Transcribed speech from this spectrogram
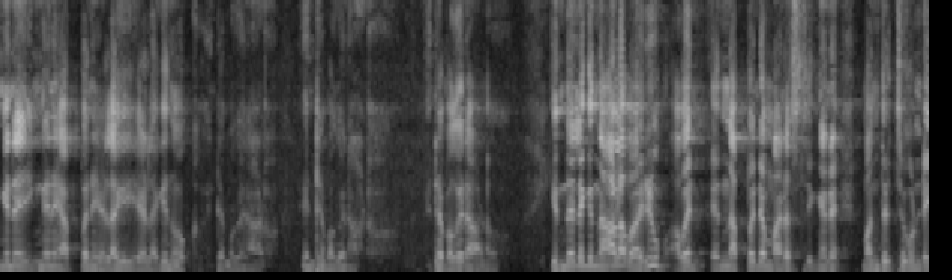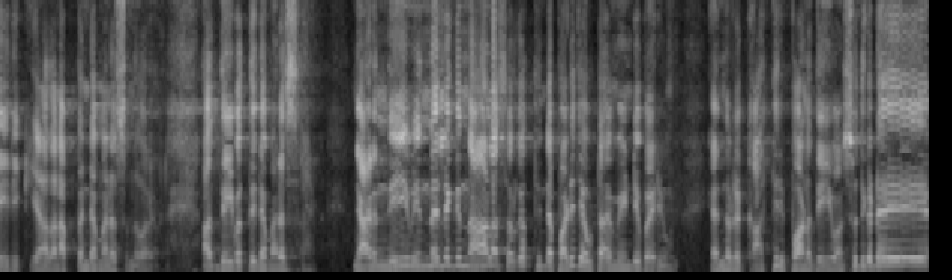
ഇങ്ങനെ ഇങ്ങനെ അപ്പനെ ഇളകി ഇളകി നോക്കും എന്റെ മകനാണോ? എന്റെ മകനാണോ? എന്റെ മകനാണോ? ഇന്നല്ലെങ്കിൽ നാളെ വരും അവൻ എന്ന് അപ്പന്റെ മനസ്സിങ്ങനെ മന്ത്രിച്ചുകൊണ്ടേയിരിക്കുകയാണ്. അതാണ് അപ്പന്റെ മനസ്സെന്ന് പറയുന്നത്. അത് ദൈവത്തിന്റെ മനസ്സാണ്. ഞാനും നീയും ഇന്നല്ലെങ്കിൽ നാളെ സ്വർഗത്തിന്റെ പടി ചവിട്ടാൻ വേണ്ടി വരും എന്നൊരു കാത്തിരിപ്പാണ് ദൈവം. ശ്രുതികടേ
